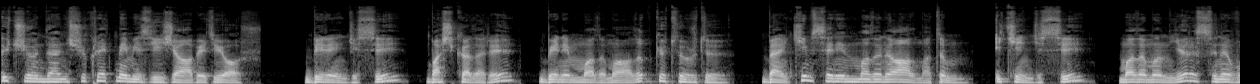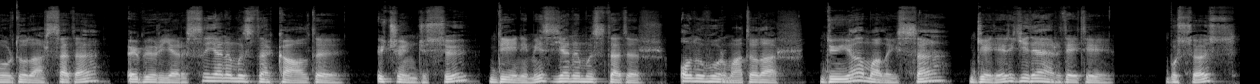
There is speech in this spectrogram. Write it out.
üç yönden şükretmemiz icap ediyor. Birincisi, başkaları benim malımı alıp götürdü. Ben kimsenin malını almadım. İkincisi, malımın yarısını vurdularsa da öbür yarısı yanımızda kaldı. Üçüncüsü, dinimiz yanımızdadır. Onu vurmadılar. Dünya malıysa gelir gider dedi. Bu söz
